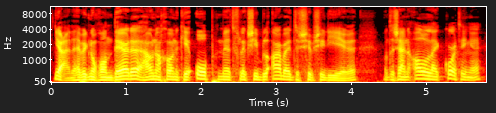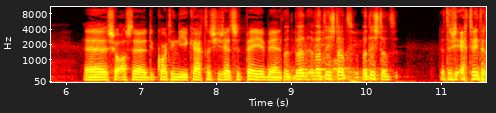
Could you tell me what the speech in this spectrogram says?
Ja, dan heb ik nog wel een derde. Hou nou gewoon een keer op met flexibele arbeid te subsidiëren. Want er zijn allerlei kortingen. eh, zoals de, de korting die je krijgt als je ZZP'er bent. Wat, wat, wat is dat? Wat is dat? Dat is echt 20.000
